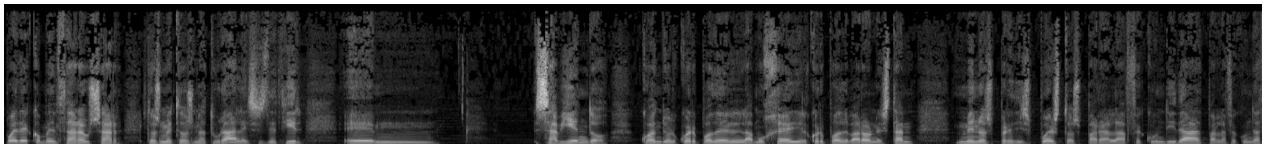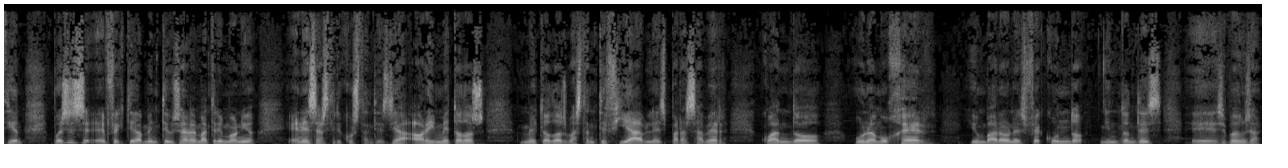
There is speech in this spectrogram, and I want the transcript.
puede comenzar a usar los métodos naturales, es decir, em, sabiendo cuando el cuerpo de la mujer y el cuerpo del varón están menos predispuestos para la fecundidad, para la fecundación, pues es efectivamente usar el matrimonio en esas circunstancias. Ya ahora hay métodos, métodos bastante fiables para saber cuándo una mujer y un varón es fecundo y entonces eh, se puede usar.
